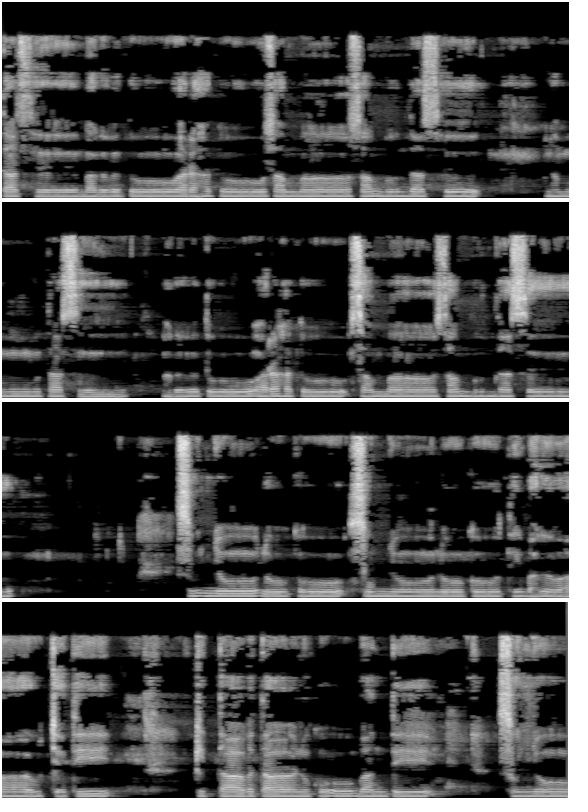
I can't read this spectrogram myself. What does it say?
තස් භගවතු අරහතු සම්මා සම්බුද්දස්ස. නමෝ තස් භගවතු අරහතු සම්මා සම්බුද්දස්ස සුඤ්ඤෝ ලෝකෝ සුඤ්ඤෝ ලෝකෝ ති භගවා උච්චති කිත්තාවතානුකෝ බන්ති සුඤ්ඤෝ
